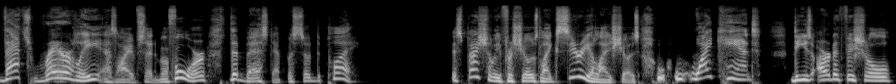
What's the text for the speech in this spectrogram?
that's rarely, as I've said before, the best episode to play especially for shows like serialized shows. Why can't these artificial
